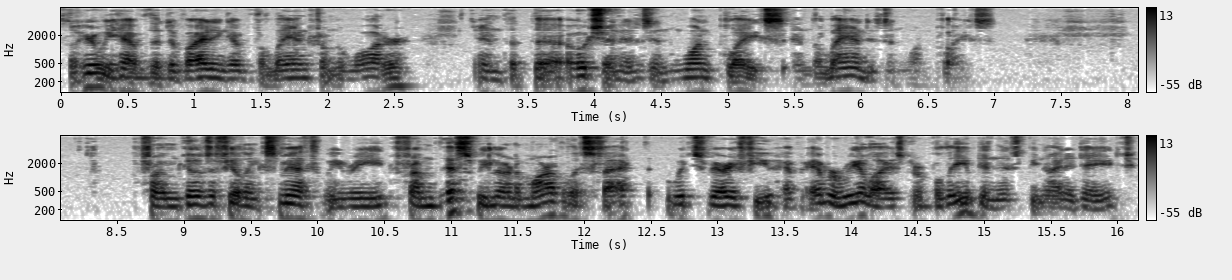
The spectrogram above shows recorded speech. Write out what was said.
So here we have the dividing of the land from the water, and that the ocean is in one place and the land is in one place. From Joseph Fielding Smith, we read, From this we learn a marvelous fact which very few have ever realized or believed in this benighted age.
